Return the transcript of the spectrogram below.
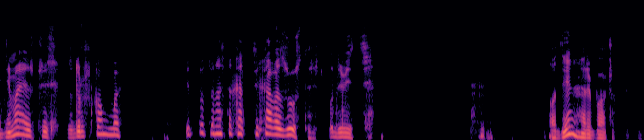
Піднімаючись з дружком ми. І тут у нас така цікава зустріч. Подивіться. Один грибочок такий.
